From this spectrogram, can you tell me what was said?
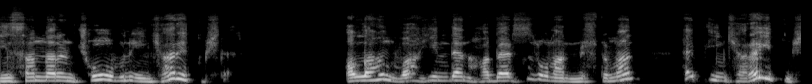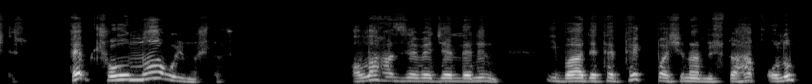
insanların çoğu bunu inkar etmişler. Allah'ın vahyinden habersiz olan Müslüman hep inkara gitmiştir. Hep çoğunluğa uymuştur. Allah Azze ve Celle'nin ibadete tek başına müstahak olup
